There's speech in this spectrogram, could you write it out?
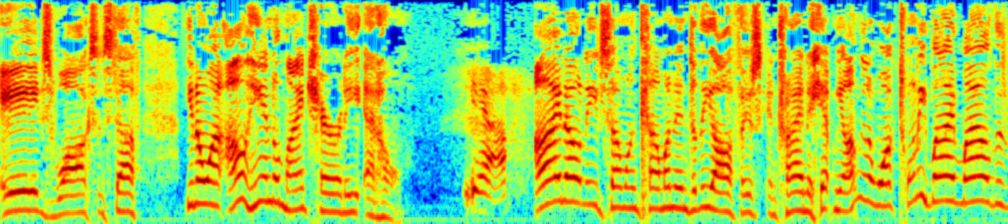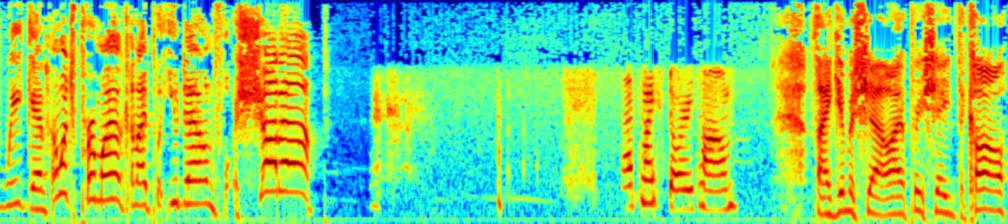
AIDS walks and stuff, you know what? I'll handle my charity at home. Yeah. I don't need someone coming into the office and trying to hit me. I'm going to walk 25 miles this weekend. How much per mile can I put you down for? Shut up! That's my story, Tom. Thank you, Michelle. I appreciate the call.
